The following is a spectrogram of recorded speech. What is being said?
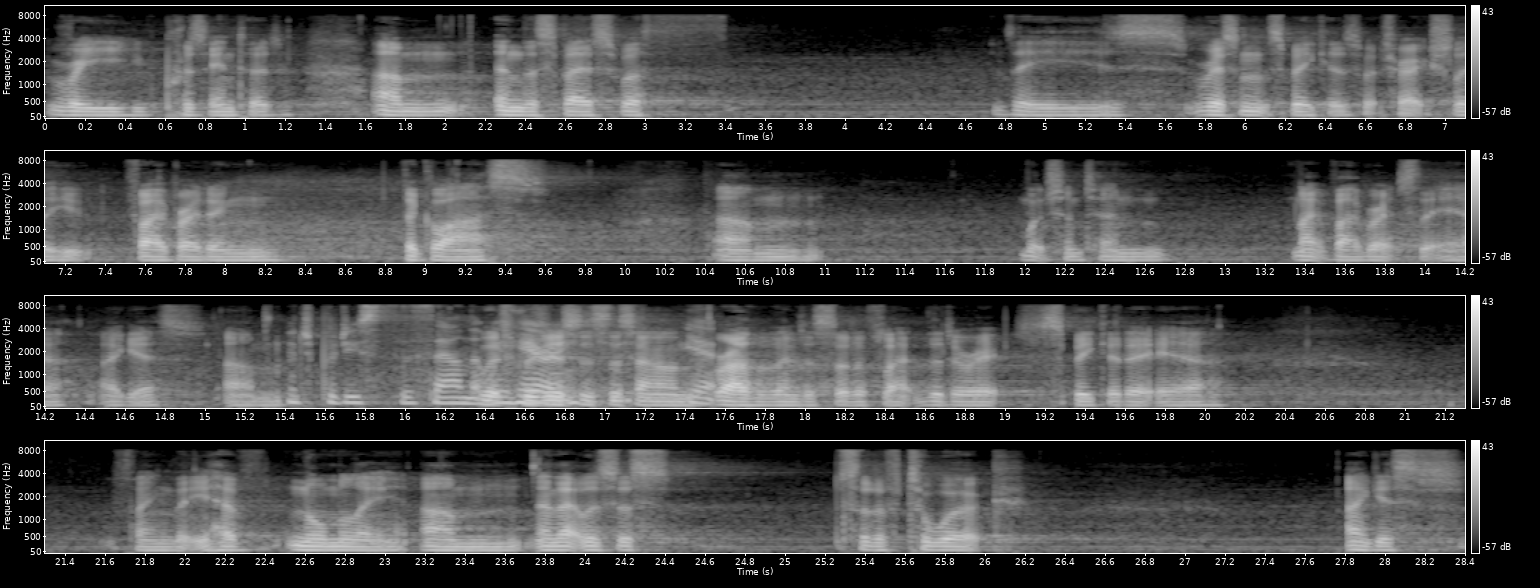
represented um, in the space with these resonant speakers, which are actually vibrating the glass, um, which in turn like vibrates the air, I guess. Um, which produces the sound that which we're hearing. produces the sound Yeah. rather than just sort of like the direct speaker to air thing that you have normally. Um, and that was just sort of to work, I guess,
